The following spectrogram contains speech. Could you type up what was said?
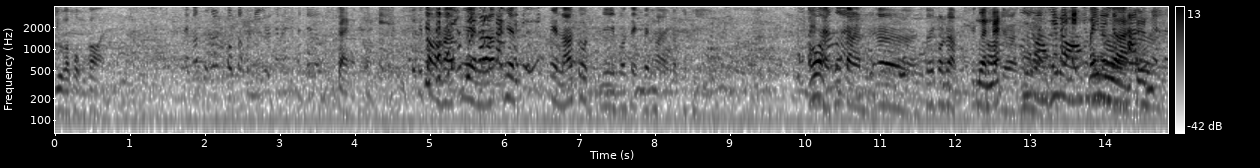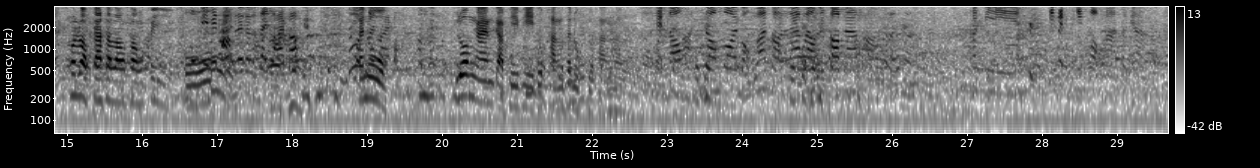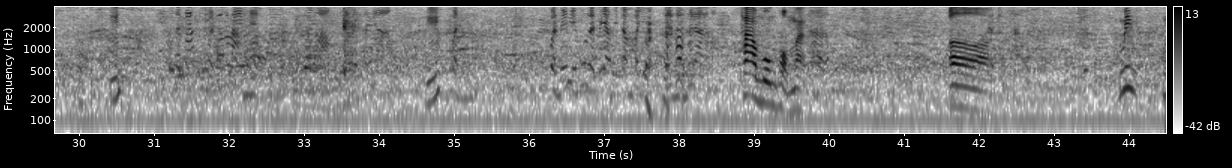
อยู่กับผมก่อนแต่ก็คือก็คบกับคนนี้อยู่ใช่ไหมเหมือนเดิมใช่ครับใช่ โอเคพี่ต่อครับเห็นละเห็นเห็นล่าสุดมีโปรเจกต์ไปถ่ายกับพี่พีโอ้ ถ่ายคู่กันเออจนคนแบบชื่ชบเหมือนไหม ยะพี่น้องพี่น้องไม่เหมือนคนบอกการสลองสองปีโอ้ พี่ไม่ถามอะไรกันเหรอใจร้ายมากสนุก ร่วมงานกับพีพีทุกครั้งสนุกทุกครั้งครับ เห็นน้องน้องมอยบอกว่าตอนแรกเราไม่ชอบหน้าเขา มันมีที่เป็นคลิปออกมาสักอย่าง หืมใช่ปะเหมือนเบื้องหลังเนี่ยเบื้องหลังอะไรสักอย่างหืมเหมือนเหมือนพี่พีพูดอะไรสักอย่างพี่จำประโยคไม่ได้แล้วค่ะถ้าเอามุมผมอะ เออเออไม่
